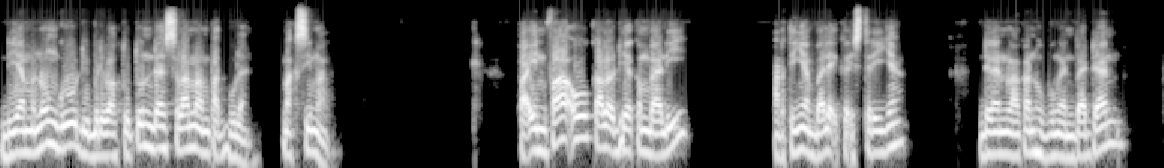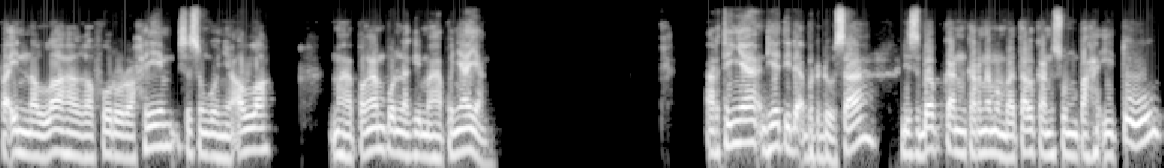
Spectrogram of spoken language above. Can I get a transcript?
Dia menunggu diberi waktu tunda selama empat bulan maksimal. Fa fa'u kalau dia kembali artinya balik ke istrinya dengan melakukan hubungan badan fa innallaha ghafurur rahim sesungguhnya Allah Maha Pengampun lagi Maha Penyayang. Artinya dia tidak berdosa disebabkan karena membatalkan sumpah itu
